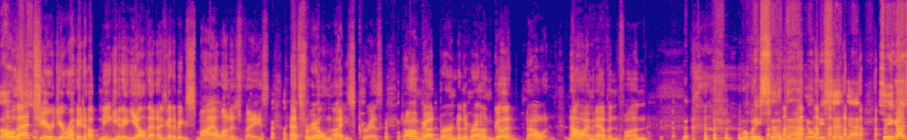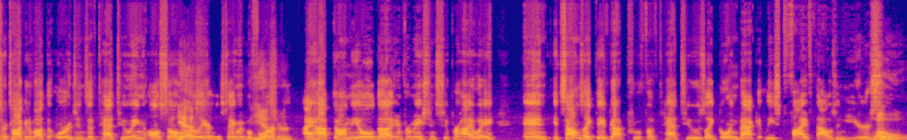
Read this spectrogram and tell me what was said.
Uh, oh, that be- cheered you right up. Me getting yelled at. Now he's got a big smile on his face. That's real nice, Chris. Tom got burned to the ground. Good. Now, now I'm having fun. Nobody said that. Nobody said that. So you guys were talking about the origins of tattooing also Yes. earlier in the segment before. Yes, sir. I hopped on the old uh, information superhighway, and it sounds like they've got proof of tattoos like going back at least five thousand years. Whoa.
